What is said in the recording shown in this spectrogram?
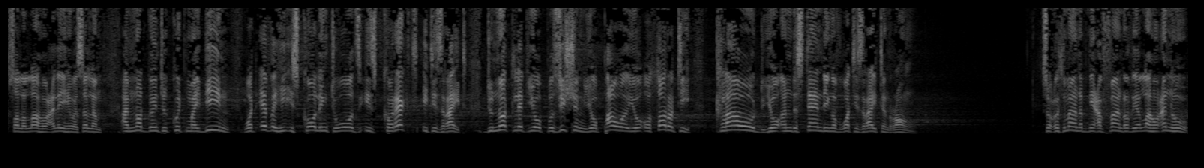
sallallahu alayhi wasallam. I'm not going to quit my deen. Whatever he is calling towards is correct, it is right. Do not let your position, your power, your authority cloud your understanding of what is right and wrong. So Uthman ibn Affan radiallahu anhu,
